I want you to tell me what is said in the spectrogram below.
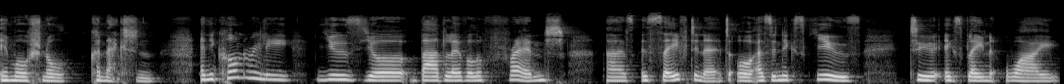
emotional connection. And you can't really use your bad level of French as a safety net or as an excuse to explain why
